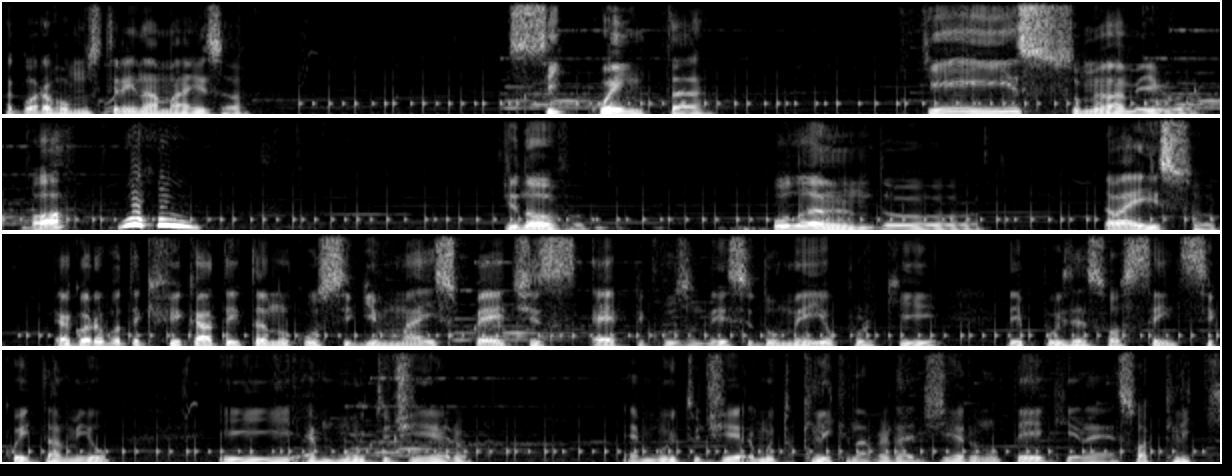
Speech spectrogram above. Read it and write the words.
Agora vamos treinar mais, ó. 50! Que isso, meu amigo. Ó, uhul! De novo. Pulando. Então é isso. Agora eu vou ter que ficar tentando conseguir mais pets épicos nesse do meio, porque depois é só 150 mil e é muito dinheiro. É muito dinheiro, é muito clique na verdade. Dinheiro não tem aqui, né? É só clique.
